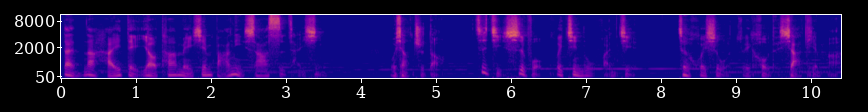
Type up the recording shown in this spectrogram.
但那还得要他没先把你杀死才行。我想知道自己是否会进入缓解，这会是我最后的夏天吗？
